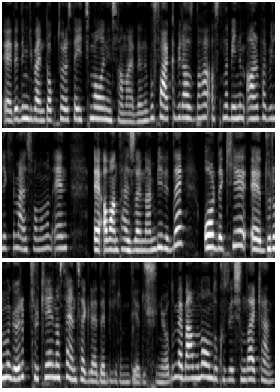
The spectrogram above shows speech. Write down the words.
e, dediğim gibi hani doktorası eğitimi olan insanlardan. Yani bu farkı biraz daha aslında benim Avrupa Birlikli mühendisi olmamın en e, avantajlarından biri de oradaki e, durumu görüp Türkiye'ye nasıl entegre edebilirim diye düşünüyordum. Ve ben bunu 19 yaşındayken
